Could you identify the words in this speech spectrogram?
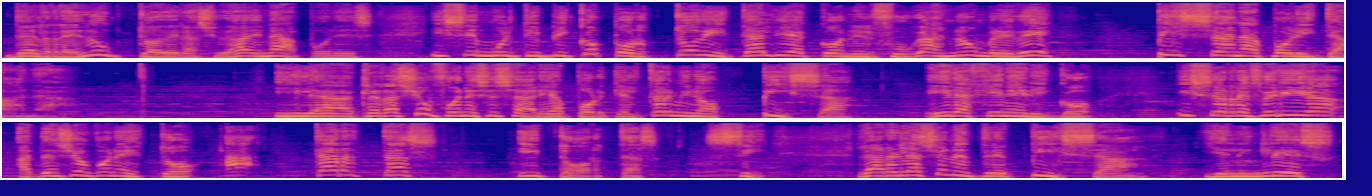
del reducto de la ciudad de Nápoles y se multiplicó por toda Italia con el fugaz nombre de pizza napolitana. Y la aclaración fue necesaria porque el término pizza era genérico y se refería, atención con esto, a tartas y tortas. Sí, la relación entre pizza y el inglés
